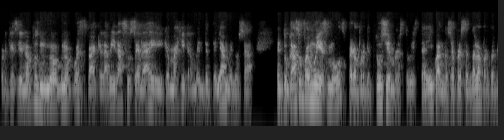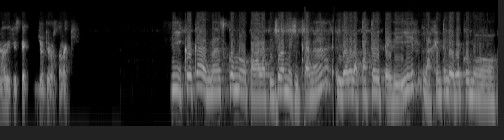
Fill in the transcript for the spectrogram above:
porque si no, pues no, no puedes esperar que la vida suceda y que mágicamente te llamen. O sea, en tu caso fue muy smooth, pero porque tú siempre estuviste ahí. Cuando se presentó la oportunidad dijiste, yo quiero estar aquí. Sí, creo que además como para la cultura mexicana, luego la parte de pedir, la gente lo ve como,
